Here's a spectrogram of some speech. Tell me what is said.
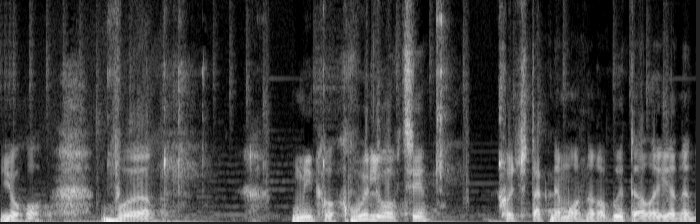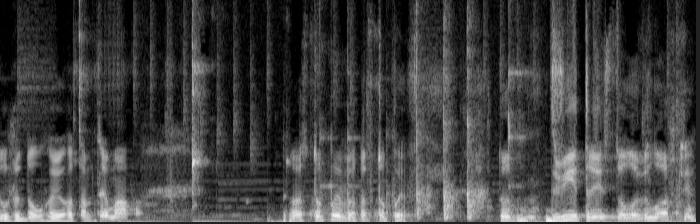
його в мікрохвилювавці. Хоч так не можна робити, але я не дуже довго його там тримав. Розтопив і розтопив. Тут 2-3 столові ложки.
